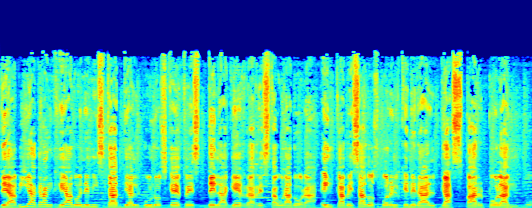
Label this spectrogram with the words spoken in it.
le había granjeado enemistad de algunos jefes de la guerra restauradora encabezados por el general Gaspar Polanco,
